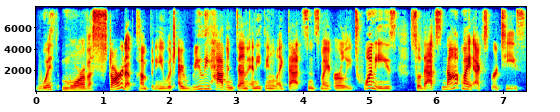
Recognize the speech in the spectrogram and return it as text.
with more of a startup company, which I really haven't done anything like that since my early 20s. So that's not my expertise.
